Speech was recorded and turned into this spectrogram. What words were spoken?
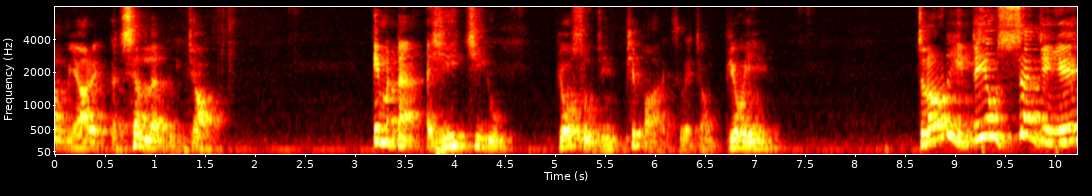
လို့မရတဲ့အချက်လက်တွေကြောင့်အင်မတန်အရေးကြီးလို့ ပြောဆိုခြင်းဖြစ်ပါတယ်ဆိုတဲ့အကြောင်းပြောရင်ကျွန်တော်တို့ဒီတရုတ်စန့်ကျင်ရေး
